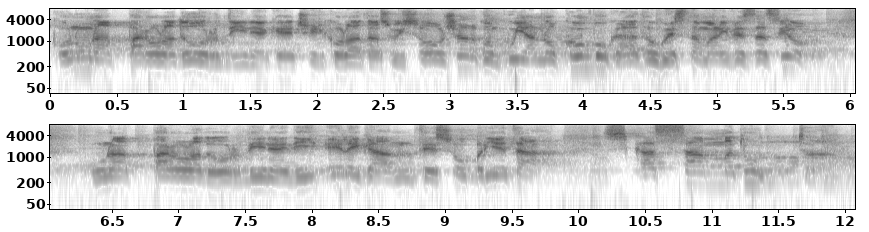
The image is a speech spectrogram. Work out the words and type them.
con una parola d'ordine che è circolata sui social con cui hanno convocato questa manifestazione. Una parola d'ordine di elegante sobrietà. Scassam tutta.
